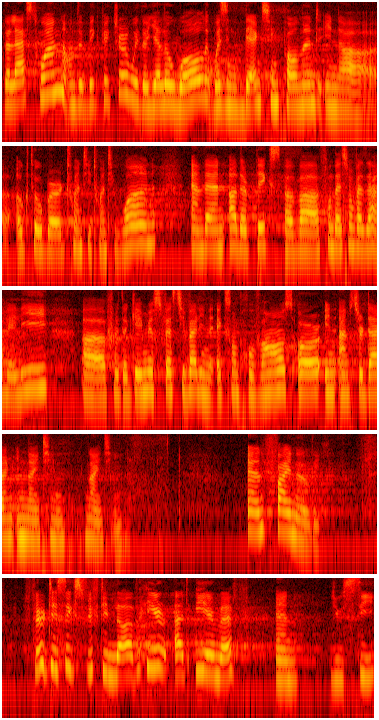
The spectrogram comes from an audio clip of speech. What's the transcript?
the last one on the big picture with the yellow wall. It was in in Poland in uh, October 2021. And then other pics of uh, Fondation Vasarely uh, for the Gamers Festival in Aix-en-Provence or in Amsterdam in 1919. And finally, 3615 Love here at EMF, and you see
